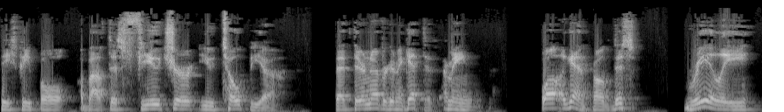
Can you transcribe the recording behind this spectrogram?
these people about this future utopia that they're never going to get this. I mean, well, again, bro, this really,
